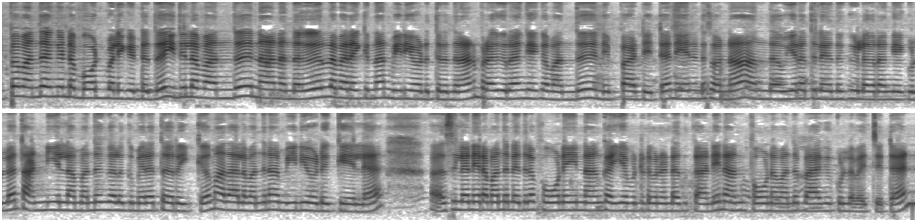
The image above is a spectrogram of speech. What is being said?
இப்போ வந்து எங்கிட்ட போட் வலிக்கிட்டது. இதில் வந்து நான் அந்த ஏறுற வரைக்கும் தான் வீடியோ எடுத்திருந்தேன். பிறகு இறங்கைக்க வந்து நிப்பாட்டிட்டேன். ஏன்னு சொன்னால் அந்த உயரத்துலேருந்து கீழே இறங்கைக்குள்ளே தண்ணி எல்லாம் வந்து எங்களுக்கு மேலே தெரிக்கும் அதால் வந்து நான் வீடியோ எடுக்கல. சில நேரம் அந்த நேரத்தில் ஃபோனையும் நான் கையை விட்டுட்டு வேண்டதுக்காண்டி நான் ஃபோனை வந்து பேக்குக்குள்ளே வச்சுட்டேன்.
